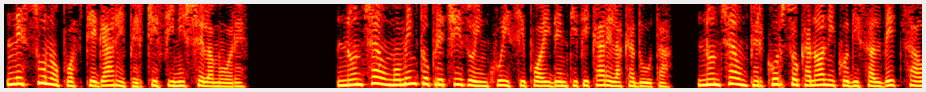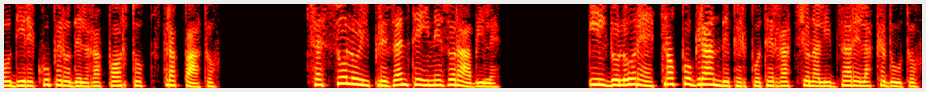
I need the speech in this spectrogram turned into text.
Nessuno può spiegare perché finisce l'amore. Non c'è un momento preciso in cui si può identificare la caduta, non c'è un percorso canonico di salvezza o di recupero del rapporto strappato. C'è solo il presente inesorabile. Il dolore è troppo grande per poter razionalizzare l'accaduto.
